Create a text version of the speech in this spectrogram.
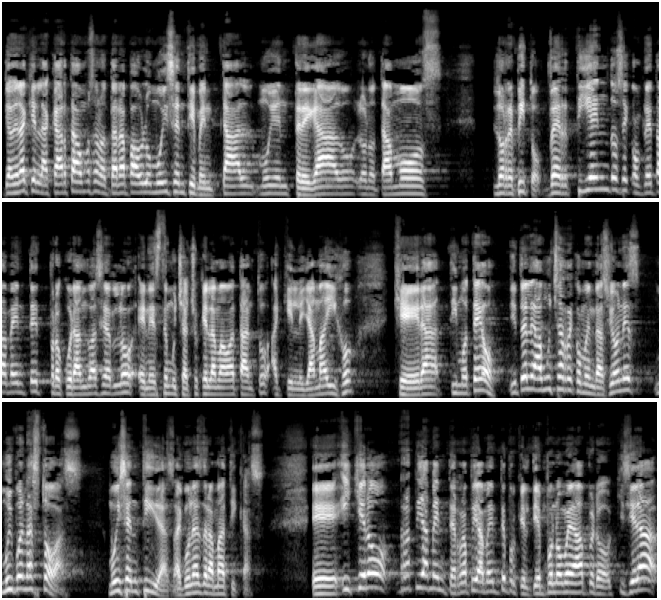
De manera que en la carta vamos a notar a Pablo muy sentimental, muy entregado, lo notamos, lo repito, vertiéndose completamente, procurando hacerlo en este muchacho que él amaba tanto, a quien le llama hijo, que era Timoteo. Y entonces le da muchas recomendaciones, muy buenas todas, muy sentidas, algunas dramáticas. Eh, y quiero rápidamente, rápidamente, porque el tiempo no me da, pero quisiera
